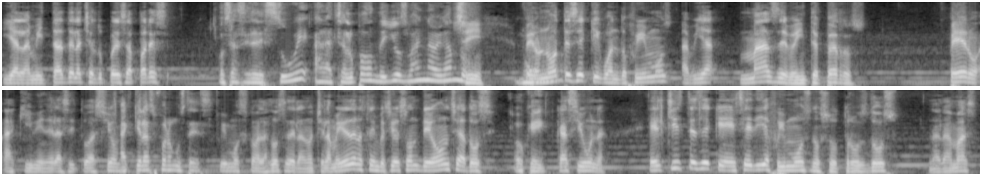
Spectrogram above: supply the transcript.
y a la mitad de la chalupa desaparece. o sea, se les sube a la chalupa donde ellos van navegando. Sí, No. pero nótese que cuando fuimos había más de 20 perros. Pero aquí viene la situación. ¿A qué horas fueron ustedes? Fuimos como a las 12 de la noche. La mayoría de nuestras investigaciones son de 11 a 12, Ok, casi una. El chiste es de que ese día fuimos nosotros dos, nada más.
